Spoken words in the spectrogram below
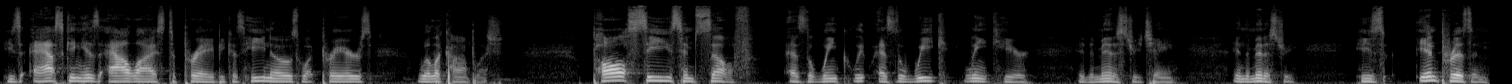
he's asking his allies to pray because he knows what prayers will accomplish. Paul sees himself as the, weak, as the weak link here in the ministry chain, in the ministry. He's in prison,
